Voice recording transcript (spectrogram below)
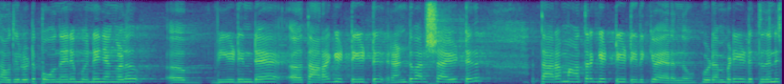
സൗദിയിലോട്ട് പോകുന്നതിന് മുന്നേ ഞങ്ങൾ വീടിന്റെ തറ കിട്ടിയിട്ട് രണ്ട് വർഷമായിട്ട് തറ മാത്രം കെട്ടിയിട്ടിരിക്കുമായിരുന്നു ഉടമ്പടി എടുത്തതിന്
